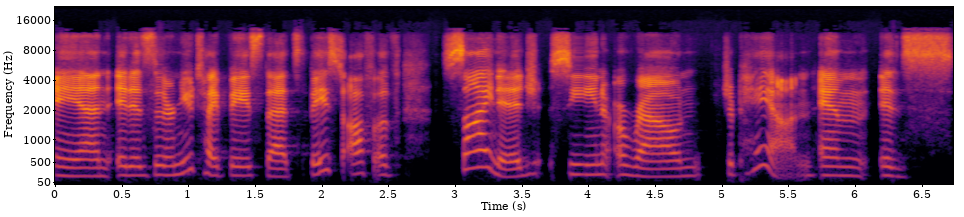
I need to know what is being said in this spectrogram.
And it is their new typeface that's based off of signage seen around Japan. And it's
